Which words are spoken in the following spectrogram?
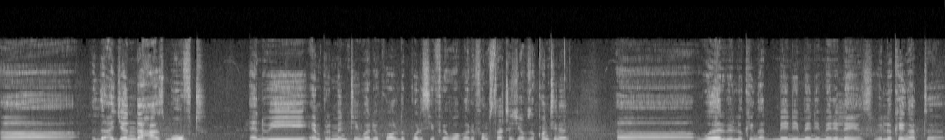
uh, the agenda has moved and we implementing what we call the policy framework or reform strategy of the continent, uh, where we're looking at many, many, many layers. We're looking at uh,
